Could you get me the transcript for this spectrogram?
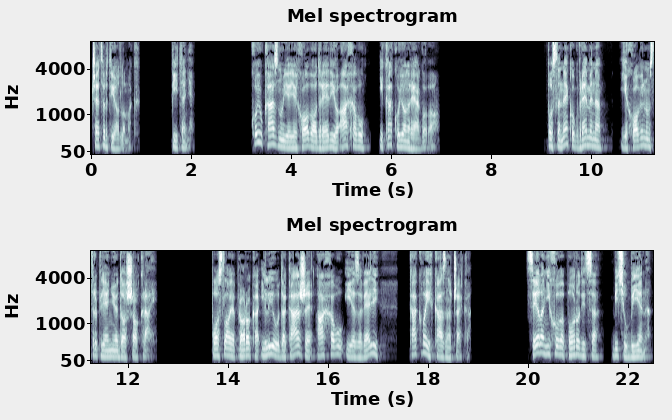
Četvrti odlomak Pitanje. Koju kaznu je Jehova odredio Ahavu i kako je on reagovao? Posle nekog vremena Jehovinom strpljenju je došao kraj. Poslao je proroka Iliju da kaže Ahavu i Jezavelji kakva ih kazna čeka. Cela njihova porodica biće ubijena.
